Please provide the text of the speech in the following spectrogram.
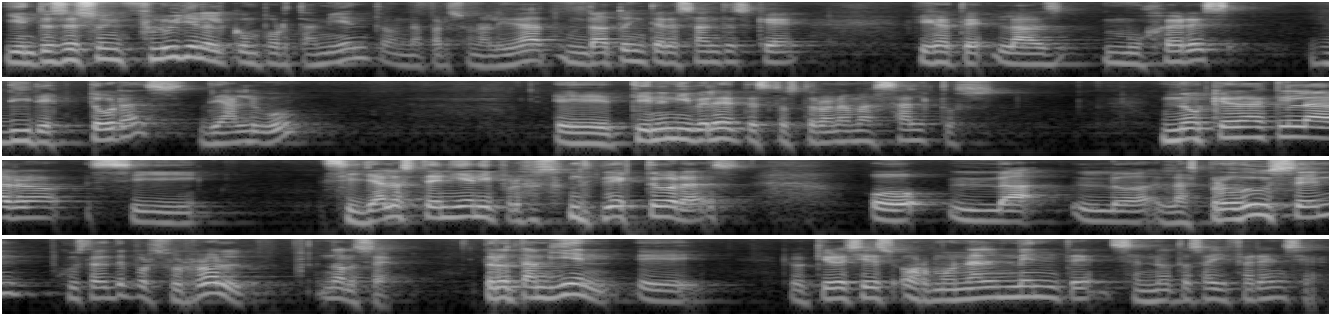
y entonces eso influye en el comportamiento, en la personalidad. Un dato interesante es que Fíjate, las mujeres directoras de algo eh, tienen niveles de testosterona más altos. No queda claro si, si ya los tenían y por eso son directoras o las producen justamente por su rol. No lo sé. Pero también, eh, lo que quiero decir es, hormonalmente se nota esa diferencia.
